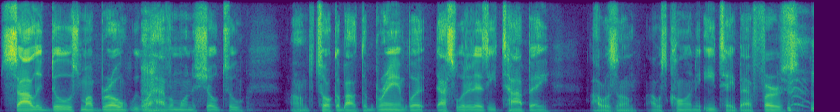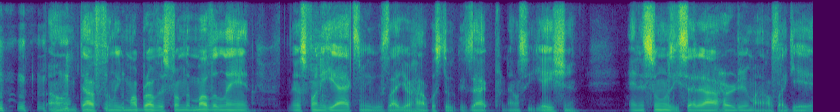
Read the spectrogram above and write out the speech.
solid dudes, my bro. We gonna have him on the show too, um, to talk about the brand. But that's what it is. Itape. I was um I was calling the E tape at first. um, definitely my brother's from the motherland. And it was funny. He asked me, he was like, "Yo, how? What's the exact pronunciation?" And as soon as he said it, I heard it. In my, I was like, "Yeah,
